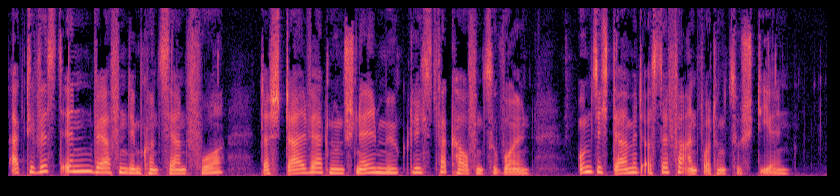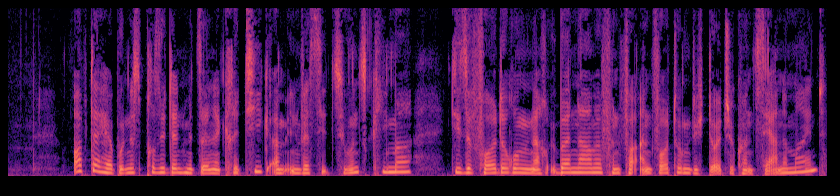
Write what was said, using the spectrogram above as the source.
AktivistInnen werfen dem Konzern vor, das Stahlwerk nun schnellmöglichst verkaufen zu wollen, um sich damit aus der Verantwortung zu stehlen. Ob der Herr Bundespräsident mit seiner Kritik am Investitionsklima diese Forderung nach Übernahme von Verantwortung durch deutsche Konzerne meint?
